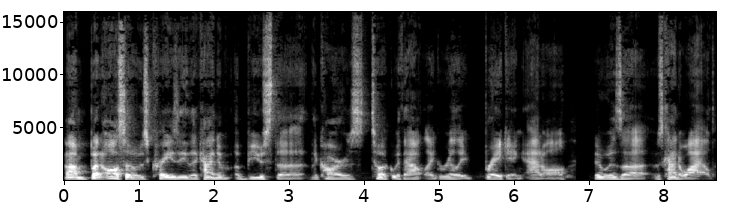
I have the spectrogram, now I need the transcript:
Um, but also it was crazy the kind of abuse the the cars took without like really breaking at all. It was uh it was kind of wild.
